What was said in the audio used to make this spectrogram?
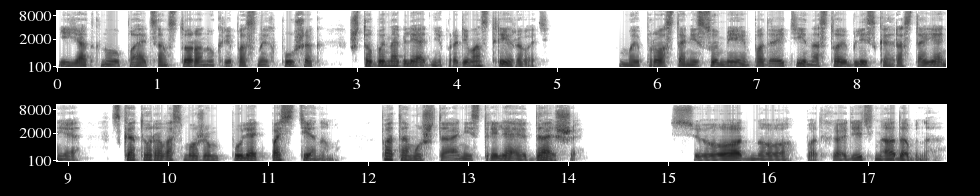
И я ткнул пальцем в сторону крепостных пушек, чтобы нагляднее продемонстрировать. Мы просто не сумеем подойти на столь близкое расстояние, с которого сможем пулять по стенам, потому что они стреляют дальше. Все одно, подходить надобно.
